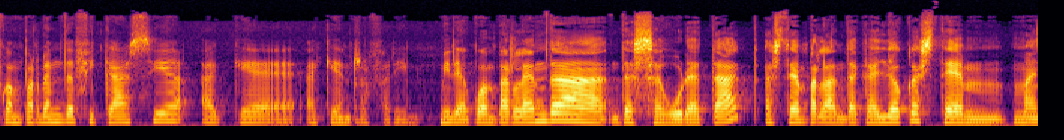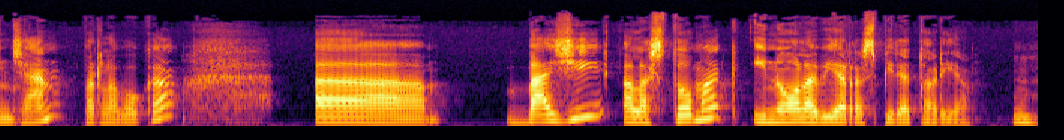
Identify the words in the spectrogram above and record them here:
quan parlem d'eficàcia a, què, a què ens referim? Mira, quan parlem de, de seguretat estem parlant de que allò que estem menjant per la boca eh, vagi a l'estómac i no a la via respiratòria. Uh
